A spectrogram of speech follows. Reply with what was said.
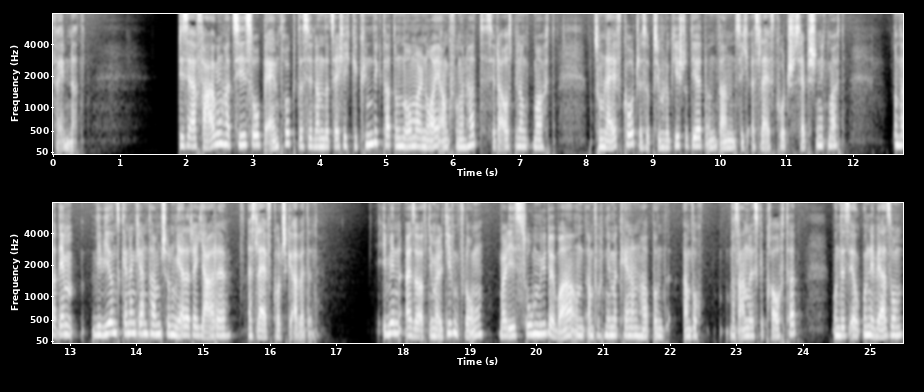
verändert. Diese Erfahrung hat sie so beeindruckt, dass sie dann tatsächlich gekündigt hat und nochmal neu angefangen hat. Sie hat eine Ausbildung gemacht zum Life-Coach, also Psychologie studiert und dann sich als Life-Coach selbstständig gemacht und hat eben, wie wir uns kennengelernt haben, schon mehrere Jahre als Life-Coach gearbeitet. Ich bin also auf die Malediven geflogen, weil ich so müde war und einfach nicht mehr kennen habe und einfach was anderes gebraucht habe. Und das Universum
